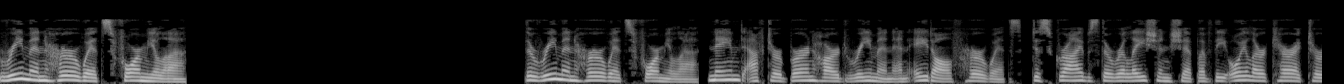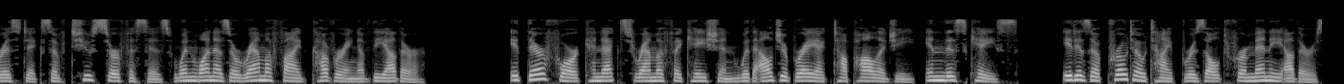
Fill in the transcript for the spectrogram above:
Riemann-Hurwitz formula The Riemann-Hurwitz formula, named after Bernhard Riemann and Adolf Hurwitz, describes the relationship of the Euler characteristics of two surfaces when one is a ramified covering of the other. It therefore connects ramification with algebraic topology, in this case. It is a prototype result for many others,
